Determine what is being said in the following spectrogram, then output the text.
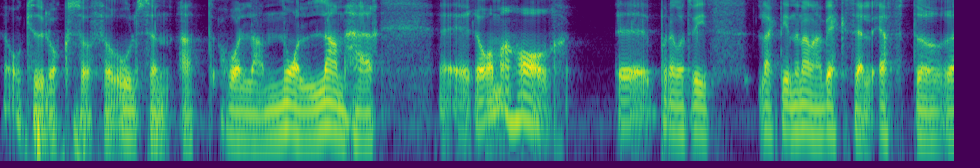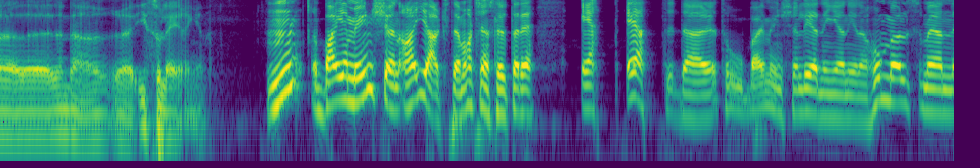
Och kul också för Olsen att hålla nollan här. Eh, Roma har eh, på något vis lagt in en annan växel efter den där isoleringen. Mm. Bayern München, Ajax, där matchen slutade 1-1. Där tog Bayern München ledningen innan Hummels, men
